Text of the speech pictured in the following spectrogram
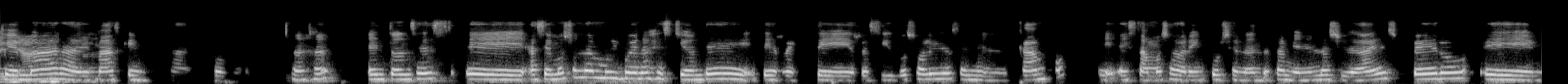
quemar, además que... Ajá. Entonces, eh, hacemos una muy buena gestión de, residuos sólidos en el campo. Eh, estamos ahora incursionando también en las ciudades, pero eh,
